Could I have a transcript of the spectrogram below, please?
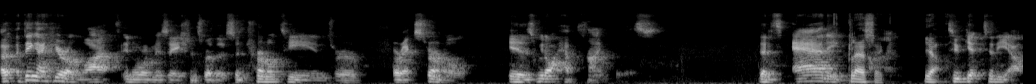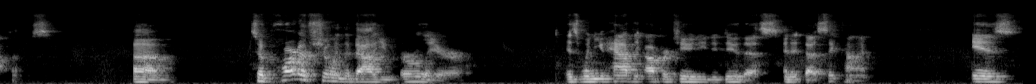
a thing I hear a lot in organizations, whether it's internal teams or, or external, is we don't have time for this. That it's adding classic, yeah, to get to the outcomes. Um, so part of showing the value earlier is when you have the opportunity to do this, and it does take time, is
